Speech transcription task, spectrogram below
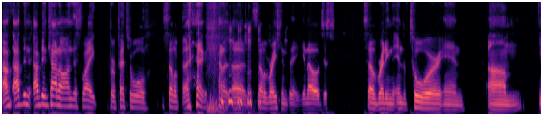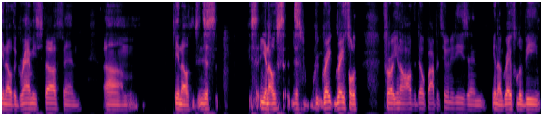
I've I've been I've been kind of on this like perpetual cele- kind of uh, celebration thing, you know, just celebrating the end of tour and um, you know the Grammy stuff and um, you know just you know just great grateful for you know all the dope opportunities and you know grateful to be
